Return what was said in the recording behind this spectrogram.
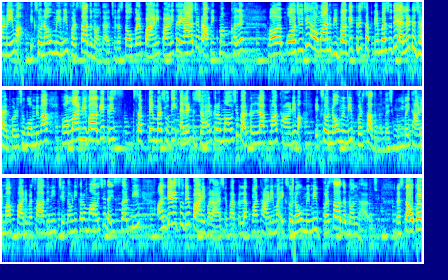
થાણેમાં એકસો નવ મીમી વરસાદ નોંધાયો છે. રસ્તા ઉપર પાણી પાણી થઈ ગયા છે. ટ્રાફિકમાં ખલે પહોંચ્યું છે હવામાન વિભાગે ત્રીસ સપ્ટેમ્બર સુધી એલર્ટ જાહેર કર્યું છે. બોમ્બેમાં હવામાન વિભાગે ત્રીસ સપ્ટેમ્બર સુધી એલર્ટ જાહેર કરવામાં આવ્યું છે. બાર કલાકમાં થાણેમાં એકસો નવ મીમી વરસાદ નોંધાયો છે. મુંબઈ થાણેમાં ભારે વરસાદની ચેતવણી કરવામાં આવી છે. દહીસરથી અંધેરી સુધી પાણી ભરાયા છે. બાર કલાકમાં થાણેમાં એકસો નવ મીમી વરસાદ નોંધાયો છે. રસ્તા ઉપર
